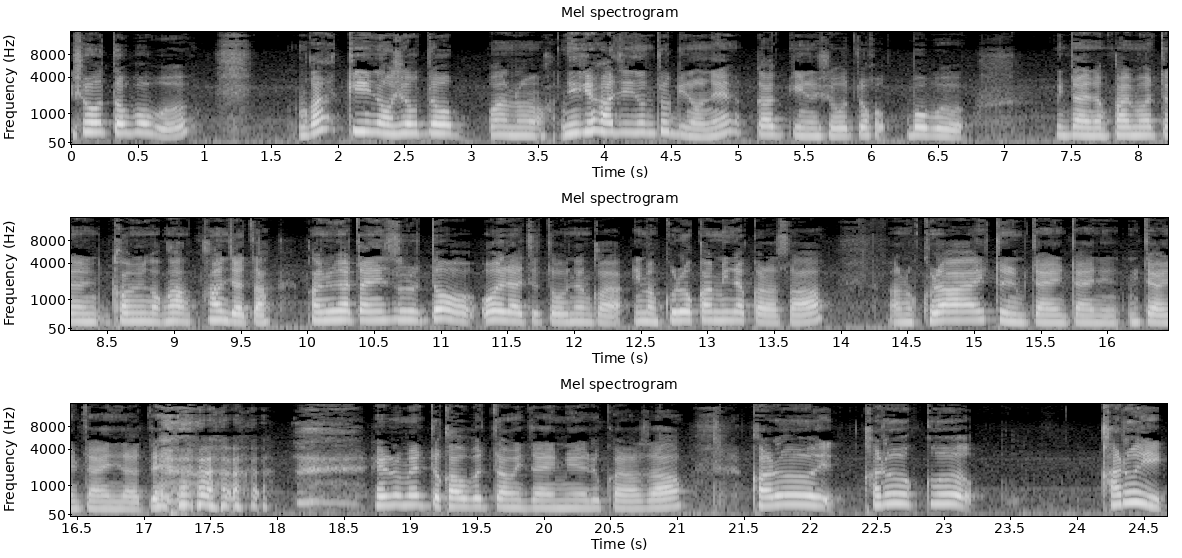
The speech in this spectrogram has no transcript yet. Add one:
ショートボブ？ガッキーのショート、あの、逃げ恥の時のね、ガッキーのショートボブみたいな髪型に、髪が、噛んじゃった。髪型にすると、おいらちょっとなんか、今黒髪だからさ、あの、暗い人みたいみたいに、みたいみたいになって。ヘルメットかぶったみたいに見えるからさ、軽い、軽く、軽い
